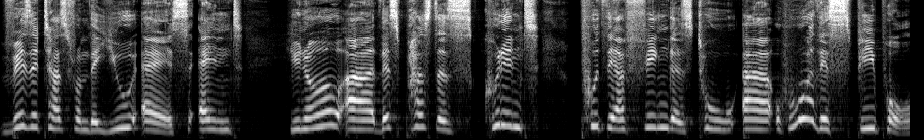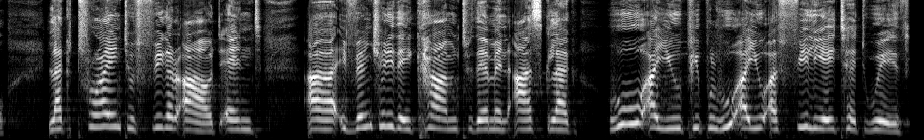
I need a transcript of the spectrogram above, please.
visitors from the US. And, you know, uh, these pastors couldn't put their fingers to uh, who are these people, like trying to figure out. And uh, eventually they come to them and ask, like, who are you people? Who are you affiliated with?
